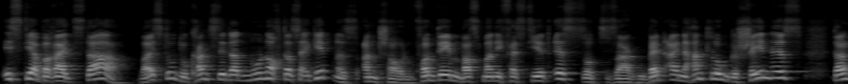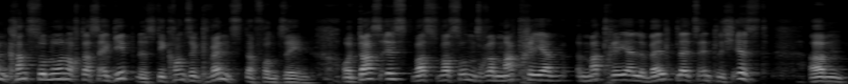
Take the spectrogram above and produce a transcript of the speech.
ist ja bereits da, weißt du, du kannst dir dann nur noch das Ergebnis anschauen von dem, was manifestiert ist, sozusagen. Wenn eine Handlung geschehen ist, dann kannst du nur noch das Ergebnis, die Konsequenz davon sehen. Und das ist, was, was unsere materielle Welt letztendlich ist. Ähm,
